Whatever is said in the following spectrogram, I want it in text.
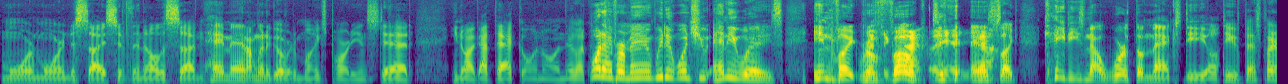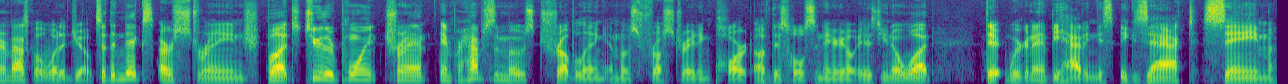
more and more indecisive. Then all of a sudden, hey, man, I'm going to go over to Mike's party instead. You know, I got that going on. They're like, whatever, man. We didn't want you anyways. Invite That's revoked. Exactly it, yeah. and it's like, KD's not worth the max deal. Dude, best player in basketball? What a joke. So the Knicks are strange. But to their point, Trent, and perhaps the most troubling and most frustrating part of this whole scenario is you know what? We're going to be having this exact same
